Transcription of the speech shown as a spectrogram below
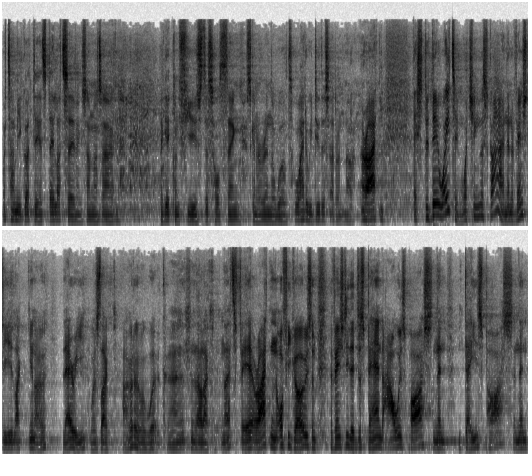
What time you got there? It's daylight saving, so I'm not. Uh, I get confused. This whole thing is going to ruin the world. Why do we do this? I don't know. All right. They stood there waiting, watching the sky. And then eventually, like, you know, Larry was like, I gotta go work. Uh, and they're like, no, that's fair, all right? And off he goes. And eventually they disband, hours pass, and then days pass, and then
